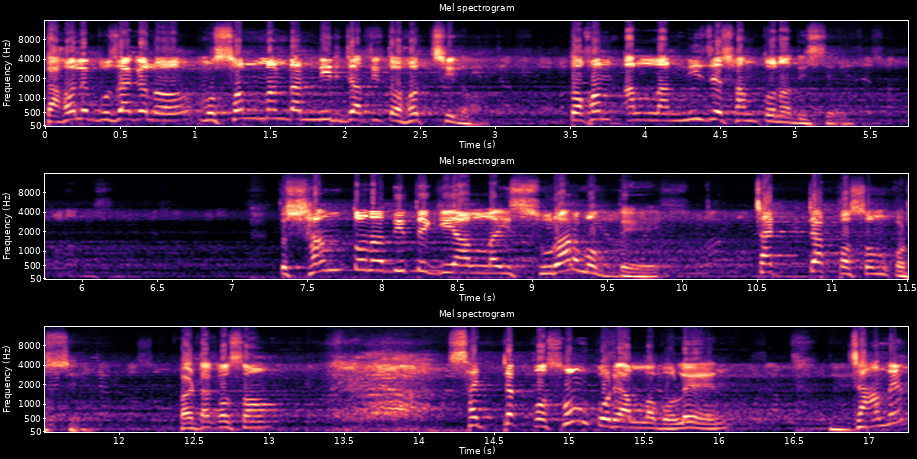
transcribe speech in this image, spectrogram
তাহলে বোঝা গেল, মুসলমানরা নির্যাতিত হচ্ছিল। তখন আল্লাহ নিজে সান্ত্বনা দিছে। তো সান্ত্বনা দিতে গিয়ে আল্লাহ সুরার মধ্যে চারটা কসম করছে। কয়টা কসম? চারটা কসম করে আল্লাহ বলেন, জালেম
